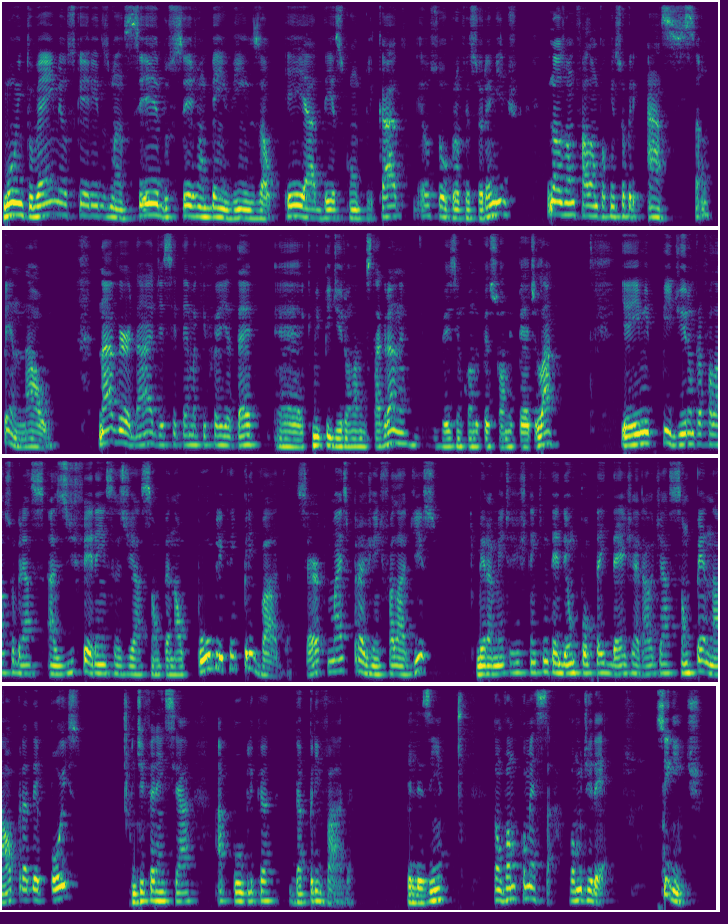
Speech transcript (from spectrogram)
Muito bem, meus queridos mancebos, sejam bem-vindos ao EAD Descomplicado. Eu sou o professor Emílio e nós vamos falar um pouquinho sobre ação penal. Na verdade, esse tema aqui foi até é, que me pediram lá no Instagram, né? De vez em quando o pessoal me pede lá. E aí me pediram para falar sobre as, as diferenças de ação penal pública e privada, certo? Mas para a gente falar disso, primeiramente a gente tem que entender um pouco da ideia geral de ação penal para depois diferenciar a pública da privada. Belezinha? Então vamos começar, vamos direto. Seguinte,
